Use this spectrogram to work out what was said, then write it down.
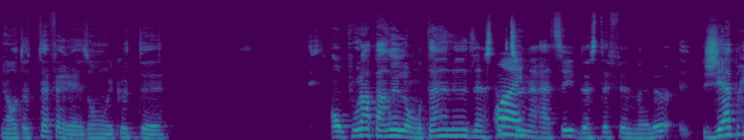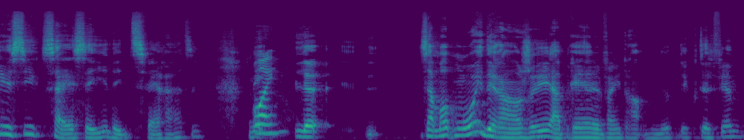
Non, t'as tout à fait raison. Écoute, euh, on pourrait en parler longtemps là, de la structure Ouais. narrative de ce film-là. J'ai apprécié que ça a essayé d'être différent, tu sais. Mais Ouais. le, ça m'a moins dérangé après 20-30 minutes d'écouter le film.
